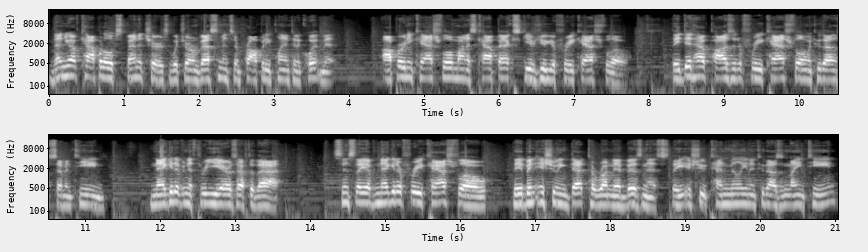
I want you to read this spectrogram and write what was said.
Then you have capital expenditures, which are investments in property, plant, and equipment. Operating cash flow minus capex gives you your free cash flow. They did have positive free cash flow in 2017, negative in the three years after that. Since they have negative free cash flow, they've been issuing debt to run their business. They issued 10 million in 2019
